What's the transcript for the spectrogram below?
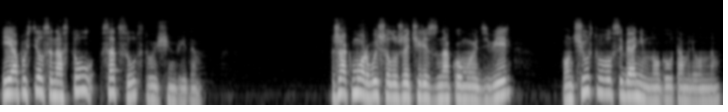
и опустился на стул с отсутствующим видом. Жак Мор вышел уже через знакомую дверь, он чувствовал себя немного утомленным.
